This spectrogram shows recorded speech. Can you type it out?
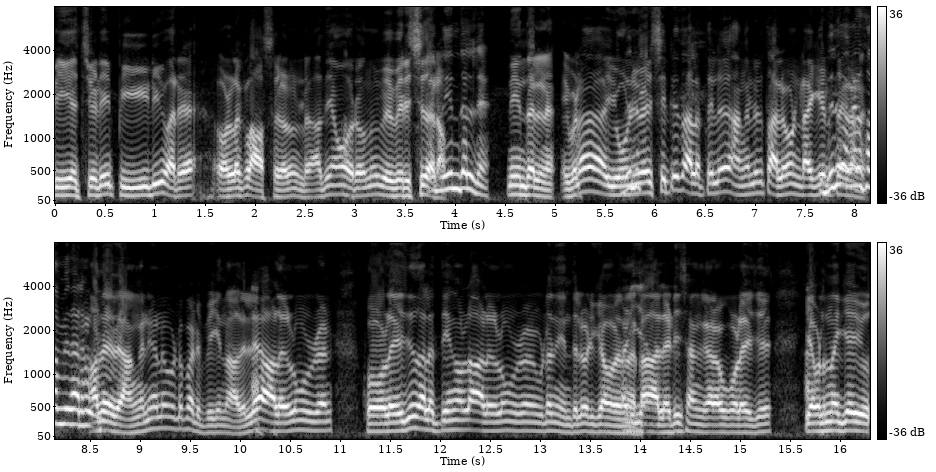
P H D P D വരെ ഉള്ള ക്ലാസ്സുകളുണ്ട്. അത് ഞാൻ ഓരോന്ന് വിവരിച്ചു തരാം. നീന്തലിന്? നീന്തലിന്. ഇവിടെ യൂണിവേഴ്സിറ്റി തലത്തിൽ അങ്ങനെ ഒരു തലം സംവിധാനം അതെ അതെ. അങ്ങനെയാണ് ഇവിടെ പഠിപ്പിക്കുന്നത്. അതിലെ ആളുകൾ മുഴുവൻ കോളേജ് തലത്തിൽ നിന്നുള്ള ആളുകൾ മുഴുവൻ ഇവിടെ നീന്തൽ പഠിക്കാൻ വരുന്നത് കാലടി ശങ്കര കോളേജ് എവിടെ നിന്നൊക്കെയാണ് യു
